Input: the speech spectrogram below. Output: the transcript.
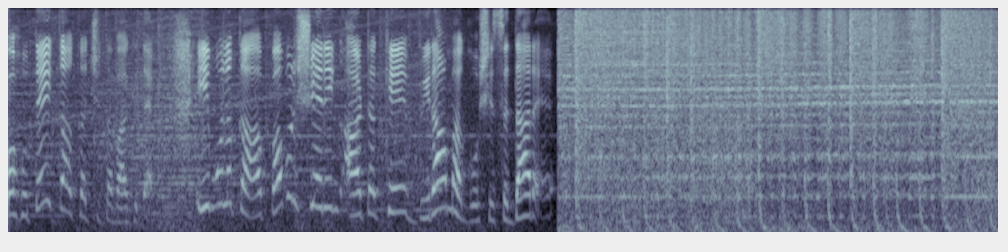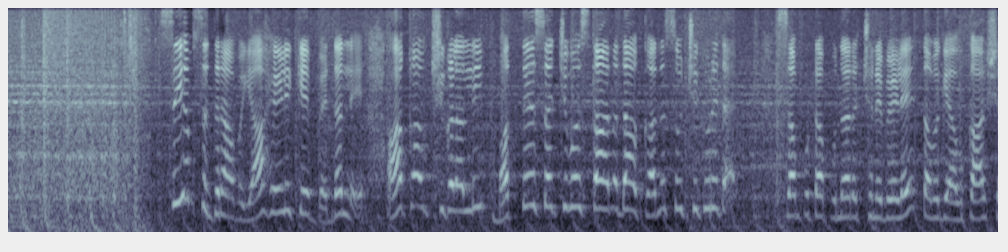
ಬಹುತೇಕ ಖಚಿತವಾಗಿದೆ. ಈ ಮೂಲಕ ಪವರ್ ಶೇರಿಂಗ್ ಆಟಕ್ಕೆ ವಿರಾಮ ಘೋಷಿಸಿದ್ದಾರೆ. ಸಿಎಂ ಸಿದ್ದರಾಮಯ್ಯ ಹೇಳಿಕೆ ಬೆನ್ನಲ್ಲೇ ಆಕಾಂಕ್ಷಿಗಳಲ್ಲಿ ಮತ್ತೆ ಸಚಿವ ಸ್ಥಾನದ ಕನಸು ಚಿಗುರಿದೆ. ಸಂಪುಟ ಪುನರಚನೆ ವೇಳೆ ತಮಗೆ ಅವಕಾಶ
